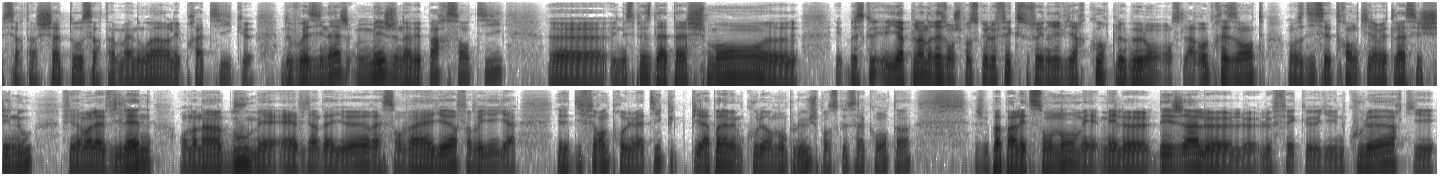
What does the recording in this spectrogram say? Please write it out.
certains châteaux, certains manoirs, les pratiques de voisinage, mais je n'avais pas ressenti euh, une espèce d'attachement. Euh, parce qu'il y a plein de raisons. Je pense que le fait que ce soit une rivière courte, le Belon, on se la représente, on se dit ces 30 km là, c'est chez nous. Finalement, la Vilaine, on en a un bout, mais elle vient d'ailleurs, elle s'en va ailleurs. Enfin, vous voyez, il y a, y a, différentes problématiques. Puis, puis elle n'a pas la même couleur non plus, je pense que ça compte. Hein. Je ne vais pas parler de son nom, mais, mais déjà, le, le fait qu'il y ait une couleur qui est.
